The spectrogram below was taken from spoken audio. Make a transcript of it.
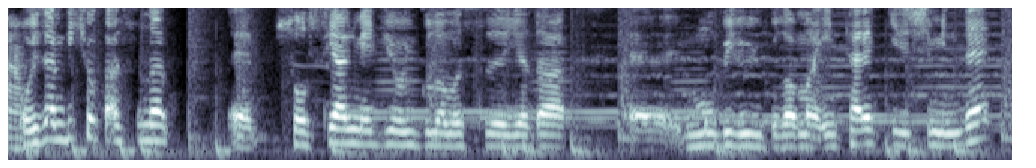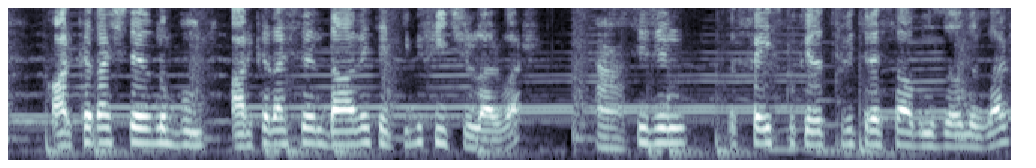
Evet. O yüzden birçok aslında e, sosyal medya uygulaması ya da e, mobil uygulama, internet girişiminde arkadaşlarını bul, arkadaşlarını davet et gibi feature'lar var. Evet. Sizin Facebook ya da Twitter hesabınızı alırlar.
